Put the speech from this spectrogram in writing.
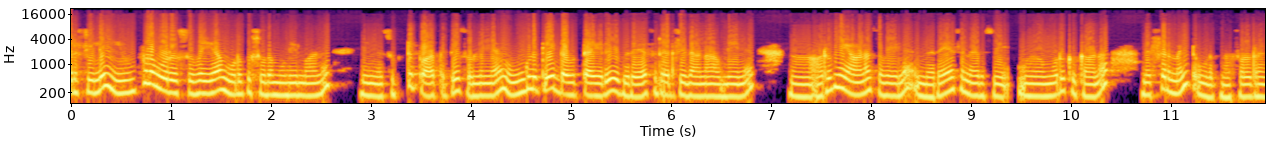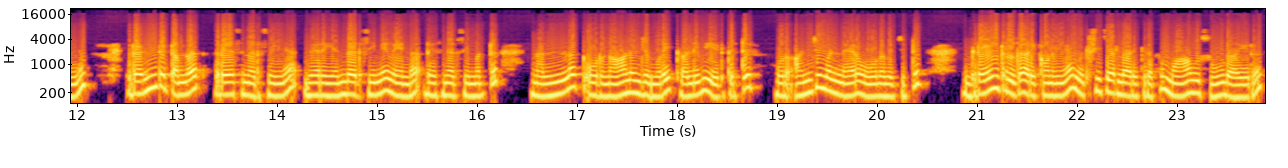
அரிசியில இவ்வளவு ஒரு சுவையா முறுக்கு சுட முடியுமான்னு நீங்க சுட்டு பார்த்துட்டு சொல்லுங்க. உங்களுக்கே டவுட் ஆயிரு இது ரேஷன் அரிசி தானா அப்படின்னு. அருமையான சுவையில இந்த ரேஷன் அரிசி முறுக்குக்கான மெஷர்மெண்ட் உங்களுக்கு நான் சொல்றேங்க. ரெண்டு டம்ளர் ரேஷன் அரிசிங்க. வேற எந்த அரிசியுமே வேண்டாம். ரேஷன் அரிசி மட்டும் நல்லா ஒரு நாலஞ்சு முறை கழுவி எடுத்துட்டு ஒரு அஞ்சு மணி நேரம் ஊற வச்சுட்டு கிரைண்டரில் தான் அரைக்கணுங்க. மிக்சி சேர்ல அரைக்கிறப்ப மாவு சூடாயிரும்.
